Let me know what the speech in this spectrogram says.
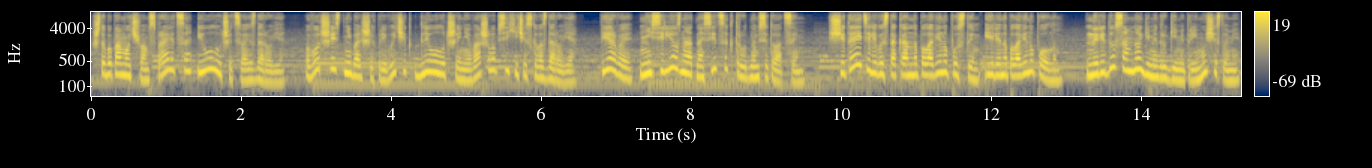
чтобы помочь вам справиться и улучшить свое здоровье, вот шесть небольших привычек для улучшения вашего психического здоровья. Первое – несерьезно относиться к трудным ситуациям. Считаете ли вы стакан наполовину пустым или наполовину полным? Наряду со многими другими преимуществами,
